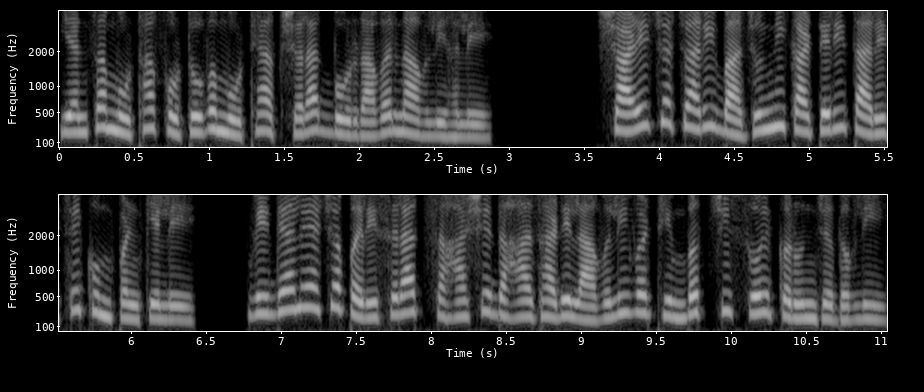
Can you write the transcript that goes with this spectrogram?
यांचा मोठा फोटो व मोठ्या अक्षरात बोर्डावर नाव लिहले. शाळेच्या चारी बाजूंनी काटेरी तारेचे कुंपण केले. विद्यालयाच्या परिसरात सहाशे दहा झाडे लावली व ठिंबकची सोय करून जगवली.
